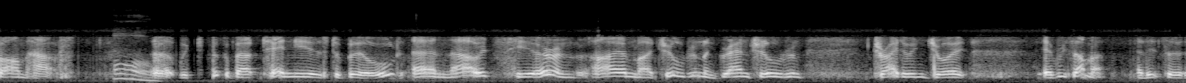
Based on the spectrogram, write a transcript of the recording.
farmhouse. Oh, uh, which took about 10 years to build, and now it's here, and I and my children and grandchildren try to enjoy it every summer. And it's a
